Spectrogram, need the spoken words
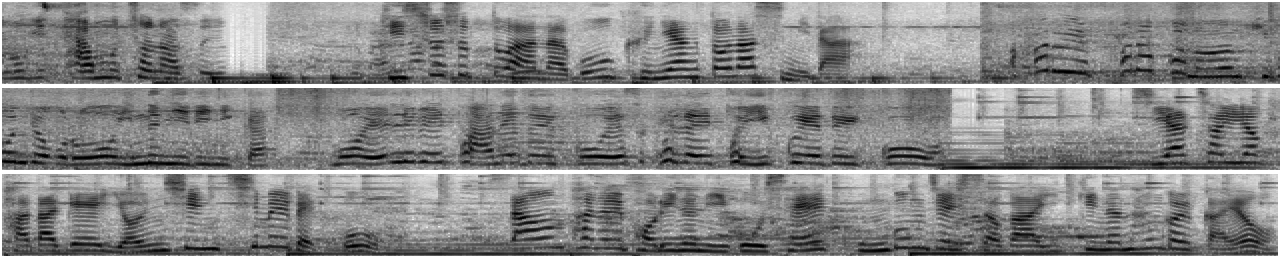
여기 다 묻혀놨어요. 뒷수습도 안 하고 그냥 떠났습니다. 하루에 서너 번은 기본적으로 있는 일이니까 뭐 엘리베이터 안에도 있고 에스컬레이터 입구에도 있고 지하철역 바닥에 연신 침을 뱉고 싸움판을 벌이는 이곳에 공공질서가 있기는 한 걸까요?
